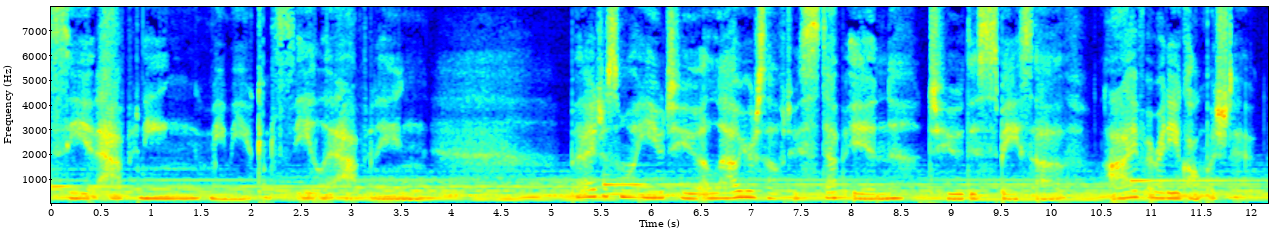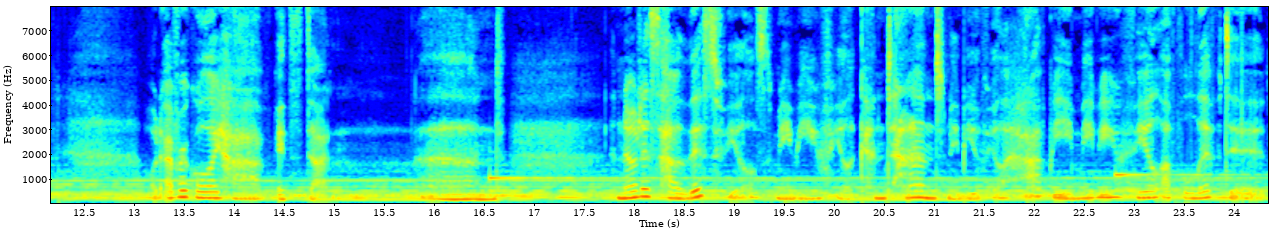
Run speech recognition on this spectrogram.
See it happening, maybe you can feel it happening. But I just want you to allow yourself to step in to this space of, I've already accomplished it. Whatever goal I have, it's done. And notice how this feels. Maybe you feel content, maybe you feel happy, maybe you feel uplifted.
